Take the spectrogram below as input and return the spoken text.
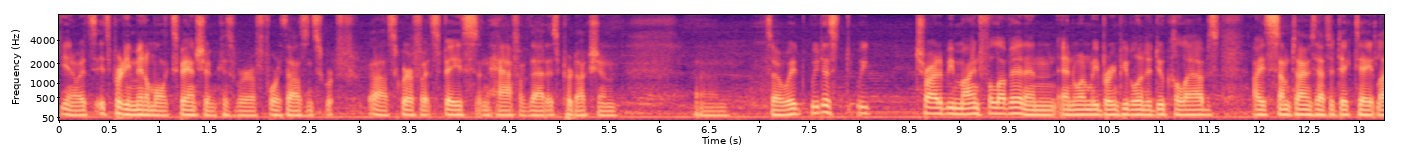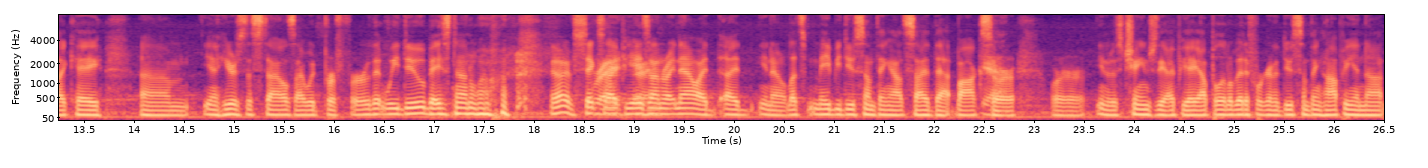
you know it's it's pretty minimal expansion because we're a 4000 square, uh, square foot space and half of that is production. Um, so we, we just we try to be mindful of it and, and when we bring people in to do collabs i sometimes have to dictate like hey um, you know here's the styles i would prefer that we do based on what you know, i have six Right, ipas right. on right now I'd, I'd you know let's maybe do something outside that box Yeah. or or you know just change the ipa up a little bit if we're going to do something hoppy and not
